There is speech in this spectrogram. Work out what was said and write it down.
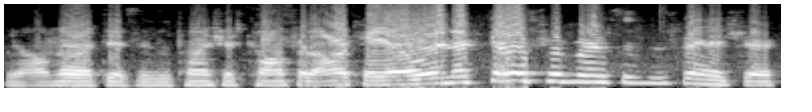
We all know what this is. The Punisher's calling for the RKO, and the Ghost reverses the finisher.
